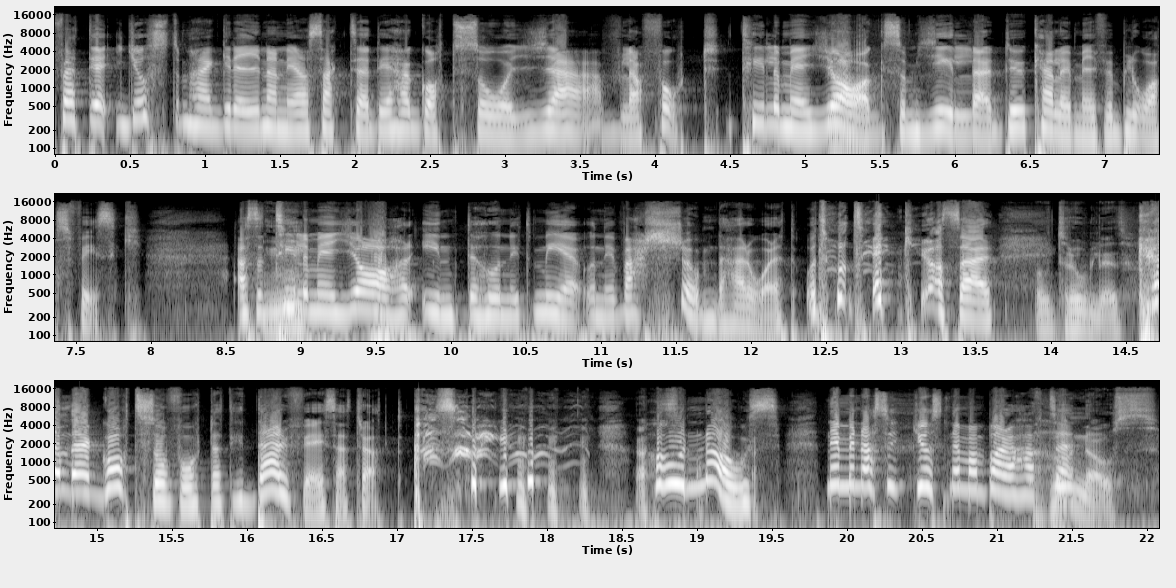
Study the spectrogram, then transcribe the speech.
för att det, just de här grejerna när jag har sagt så här, det har gått så jävla fort. Till och med jag som gillar, du kallar mig för blåsfisk. Alltså till och med jag har inte hunnit med universum det här året. Och då tänker jag så här, Otroligt. kan det ha gått så fort att det är därför jag är så här trött? Alltså, who knows? Nej men alltså just när man bara haft så Who här, knows?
